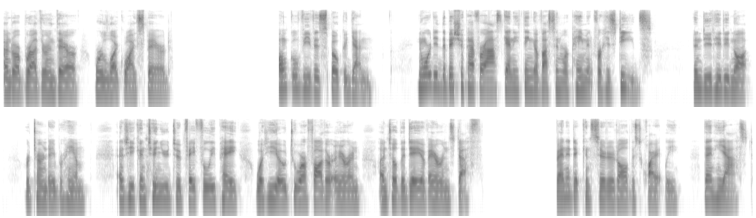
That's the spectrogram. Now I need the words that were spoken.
and our brethren there were likewise spared. Uncle Vives spoke again. Nor did the bishop ever ask anything of us in repayment for his deeds. Indeed, he did not, returned Abraham, and he continued to faithfully pay what he owed to our father Aaron until the day of Aaron's death. Benedict considered all this quietly. Then he asked,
